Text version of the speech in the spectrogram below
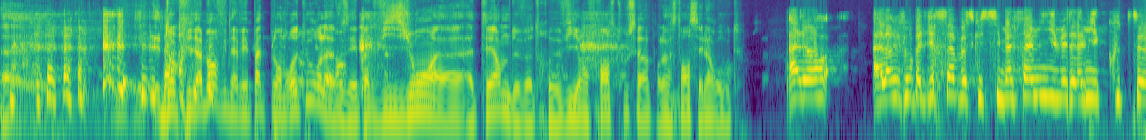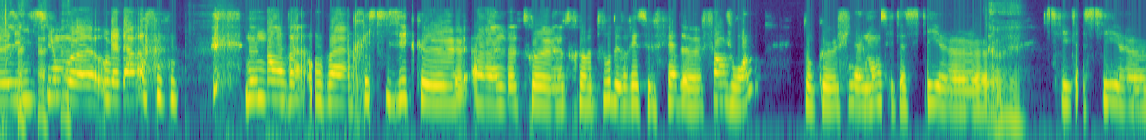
Euh, donc finalement, vous n'avez pas de plan de retour là. Vous n'avez pas de vision à, à terme de votre vie en France, tout ça. Pour l'instant, c'est la route. Alors, alors il faut pas dire ça parce que si ma famille et mes amis écoutent euh, l'émission, euh, oh là là. non, non, on va, on va préciser que notre, notre retour devrait se faire de fin juin. Donc finalement, c'est assez, Ah ouais. c'est assez euh,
